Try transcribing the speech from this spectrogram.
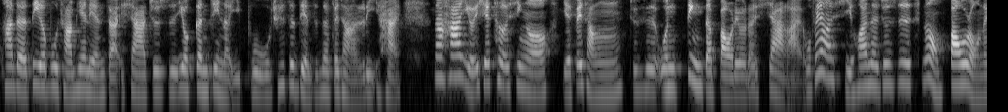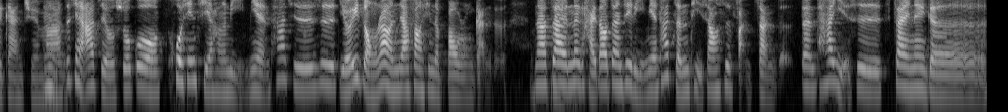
它的第二部长篇连载下，就是又更进了一步。我觉得这点真的非常的厉害。那它有一些特性哦，也非常就是稳定的保留了下来。我非常喜欢的就是那种包容的感觉嘛。嗯、之前阿紫有说过，《霍星奇航》里面它其实是有一种让人家放心的包容感的。那在那个《海盗战记》里面，它整体上是反战的，但它也是在那个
